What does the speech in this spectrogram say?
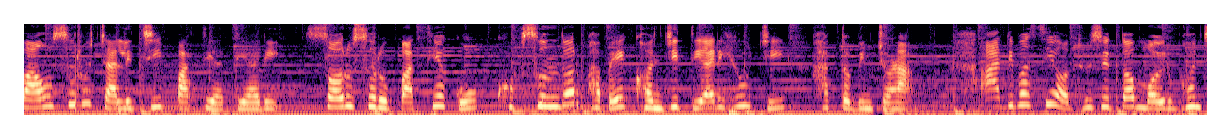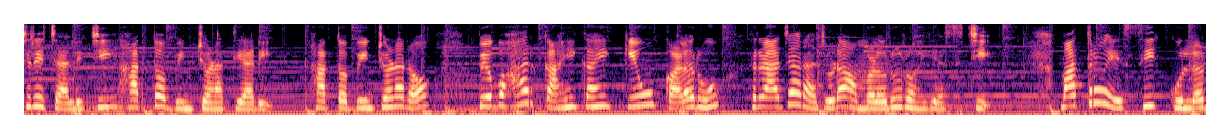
ବାଉଁଶରୁ ଚାଲିଛି ପାତିଆ ତିଆରି। ସରୁ ସରୁ ପାତିଆକୁ ଖୁବ୍ ସୁନ୍ଦର ଭାବେ ଖଞ୍ଜି ତିଆରି ହେଉଛି ହାତ ବିଞ୍ଚଣା। ଆଦିବାସୀ ଅଧ୍ୟୁଷିତ ମୟୂରଭଞ୍ଜରେ ଚାଲିଛି ହାତ ବିଞ୍ଚଣା ତିଆରି। ହାତ ବିଞ୍ଚଣାର ବ୍ୟବହାର କାହିଁ କାହିଁ କେଉଁ କାଳରୁ ରାଜା ରାଜୁଡ଼ା ଅମଳରୁ ରହିଆସିଛି। ମାତ୍ର ଏସି କୁଲର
